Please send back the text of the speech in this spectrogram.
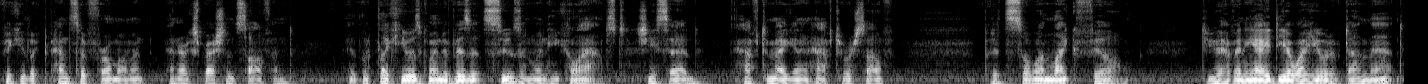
Vicky looked pensive for a moment, and her expression softened. It looked like he was going to visit Susan when he collapsed, she said, half to Megan and half to herself. But it's so unlike Phil. Do you have any idea why he would have done that?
